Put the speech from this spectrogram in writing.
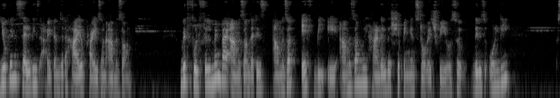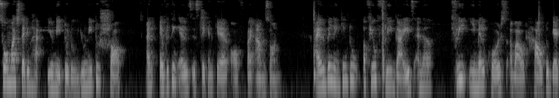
You can sell these items at a higher price on Amazon. With fulfillment by Amazon, that is Amazon FBA, Amazon will handle the shipping and storage for you. So there is only so much that you have you need to do. You need to shop and everything else is taken care of by Amazon. I will be linking to a few free guides and a free email course about how to get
